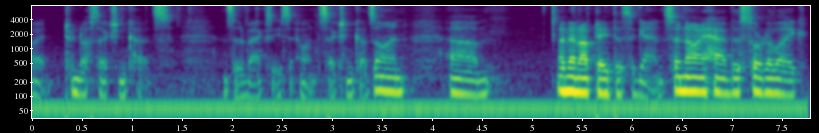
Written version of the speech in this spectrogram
I turned off section cuts instead of axes. I want section cuts on. Um, and then update this again. So now I have this sort of like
